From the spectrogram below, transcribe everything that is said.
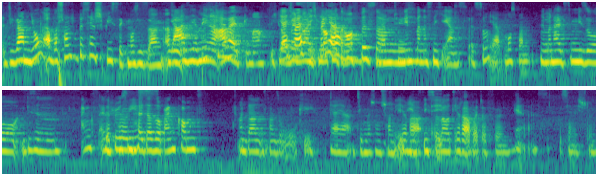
die waren jung, aber schon ein bisschen spießig, muss ich sagen. Also ja, sie haben nicht ihre Arbeit gemacht. Ich Ja, glaube, ich wenn weiß, du halt ich bin locker ja- drauf bist, Ja, dann natürlich. nimmt man das nicht ernst, weißt du? Ja, muss man. Wenn man halt irgendwie so ein bisschen Angst und halt da so rankommt und dann ist man so, oh, okay. Ja, ja, die müssen schon ihre, nicht so laut. ihre Arbeit erfüllen. Ja. Das ist ja nicht schlimm.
